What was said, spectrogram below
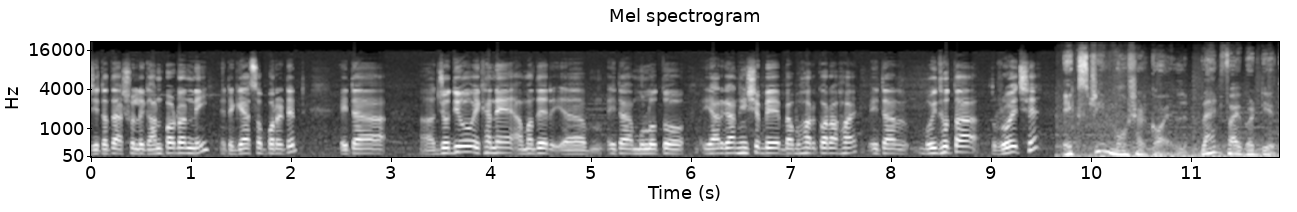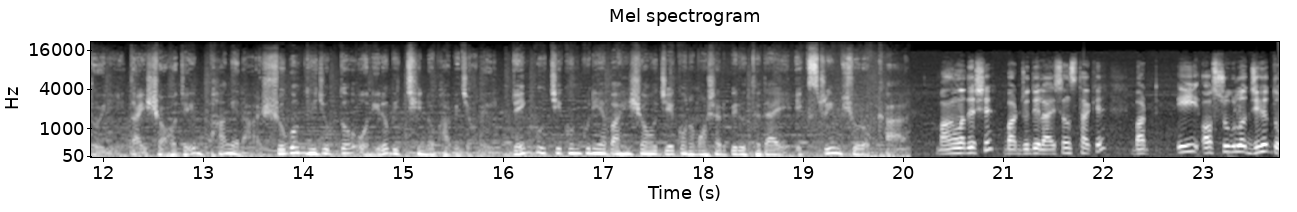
যেটাতে আসলে গান পাউডার নেই, এটা গ্যাস অপারেটেড এটা যদিও এখানে আমাদের এটা মূলত এয়ারগান হিসেবে ব্যবহার করা হয় এটার বৈধতা রয়েছে। এক্সট্রিম মশার কয়েল প্ল্যান্ট ফাইবার দিয়ে তৈরি তাই সহজে ভাঙে না সুগন্ধিযুক্ত ও নিরবিচ্ছিন্নভাবে জ্বলে ডেঙ্গু চিকুনকুনিয়া বাহি সহ যে কোনো মশার বিরুদ্ধে দেয় এক্সট্রিম সুরক্ষা। বাংলাদেশে বাট যদি লাইসেন্স থাকে বাট এই অস্ত্রগুলো যেহেতু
